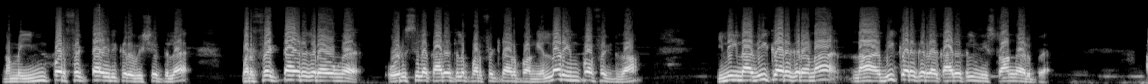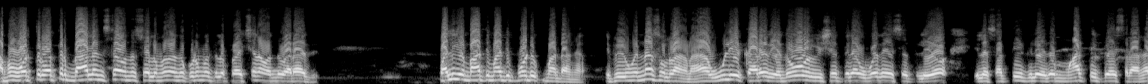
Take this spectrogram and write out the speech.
நம்ம இம்பர்ஃபெக்டா இருக்கிற விஷயத்துல பர்ஃபெக்டா இருக்கிறவங்க ஒரு சில காரியத்துல பர்ஃபெக்டா இருப்பாங்க. எல்லாரும் இம்பர்ஃபெக்ட் தான். இன்னைக்கு நான் வீக்கா இருக்கிறேன்னா நான் வீக்கா இருக்கிற காரியத்துல நீ ஸ்ட்ராங்கா இருப்ப. அப்போ ஒருத்தர் ஒருத்தர் பேலன்ஸ்டா வந்து சொல்லும்போது அந்த குடும்பத்துல பிரச்சனை வந்து வராது. பழியை மாத்தி மாத்தி போட்டுக்க மாட்டாங்க. இப்ப இவங்க என்ன சொல்றாங்கன்னா ஊழியக்காரர் ஏதோ ஒரு விஷயத்துல உபதேசத்திலயோ இல்ல சத்தியத்திலயோ ஏதோ மாத்தி பேசுறாங்க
